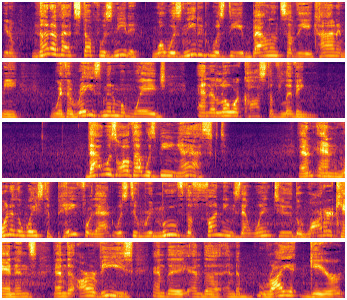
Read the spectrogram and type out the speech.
you know none of that stuff was needed what was needed was the balance of the economy with a raised minimum wage and a lower cost of living. That was all that was being asked. And and one of the ways to pay for that was to remove the fundings that went to the water cannons and the RVs and the and the and the riot gear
